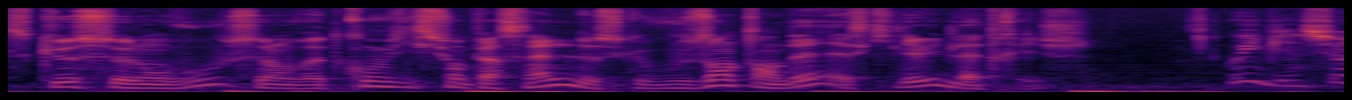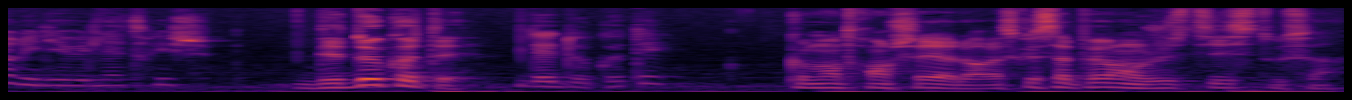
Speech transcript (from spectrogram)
Est-ce que selon vous, selon votre conviction personnelle, de ce que vous entendez, est-ce qu'il y a eu de la triche? Oui, bien sûr, il y a eu de la triche. Des deux côtés Des deux côtés. Comment trancher alors? Est-ce que ça peut aller en justice tout ça?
